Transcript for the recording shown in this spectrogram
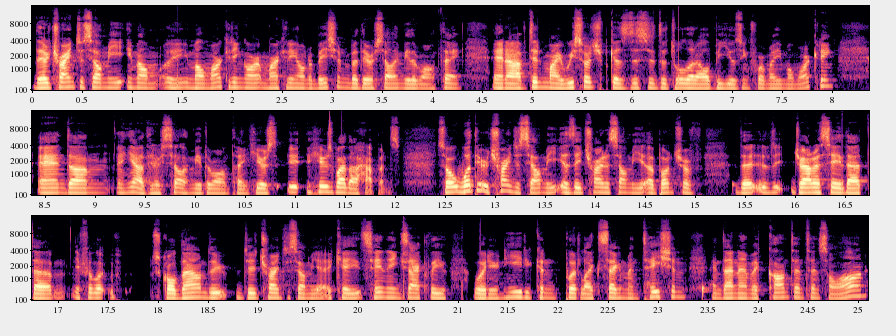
they're trying to sell me email email marketing or marketing automation, but they're selling me the wrong thing. And I've did my research because this is the tool that I'll be using for my email marketing, and um, and yeah, they're selling me the wrong thing. Here's here's why that happens. So what they're trying to sell me is they try to sell me a bunch of the, the try to say that um, if you look scroll down they're, they're trying to sell me okay it's saying exactly what you need. You can put like segmentation and dynamic content and so on.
